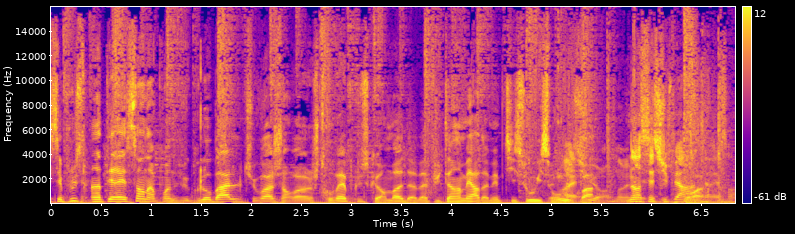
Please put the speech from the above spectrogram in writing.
c'est- plus intéressant d'un point de vue global, tu vois. Genre, euh, je trouvais plus qu'en mode, euh, bah putain, merde, mes petits sous, ils sont Ouais. où, quoi. Sûr, non, c'est super pour, euh, intéressant.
